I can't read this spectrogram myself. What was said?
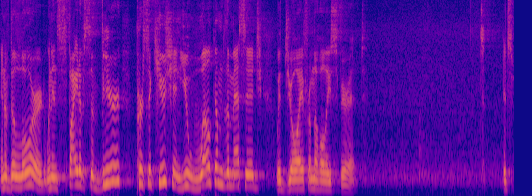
and of the Lord when, in spite of severe persecution, you welcomed the message with joy from the Holy Spirit. It's,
